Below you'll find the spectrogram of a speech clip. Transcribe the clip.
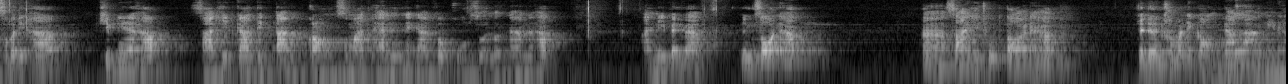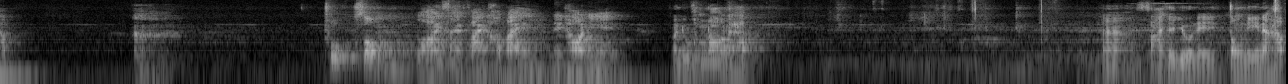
สวัสดีครับ คลิปนี้นะครับ สาธิตการติดตั้งกล่องสมาร์ทแพนในการควบคุมส่วนลดน้ำนะครับ อันนี้เป็นแบบหนึ่งโซนนะครับาสายที่ถูกต่อนะครับ จะเดินเข้ามาในกล่องด้านล่างนี้นะครับ ถูกส่งร้อยสายไฟเข้าไปในท่อนี้ มาดูข้างนอกนะครับาสายจะอยู่ในตรงนี้นะครับ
